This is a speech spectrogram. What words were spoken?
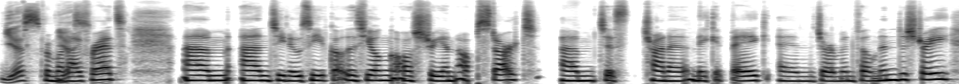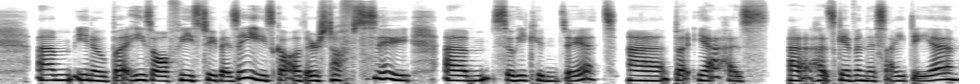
yes, from what yes. I've read. Um, and you know, so you've got this young Austrian upstart. Um, just trying to make it big in the German film industry, um, you know, but he's off. He's too busy. He's got other stuff to do, um, so he couldn't do it. Uh, but yeah, has uh, has given this idea.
